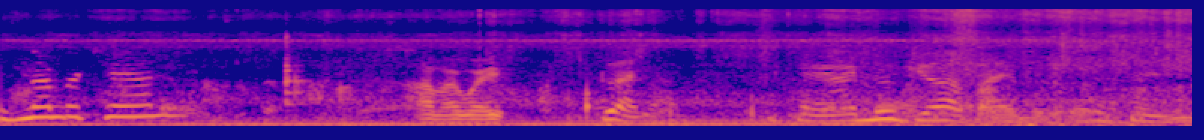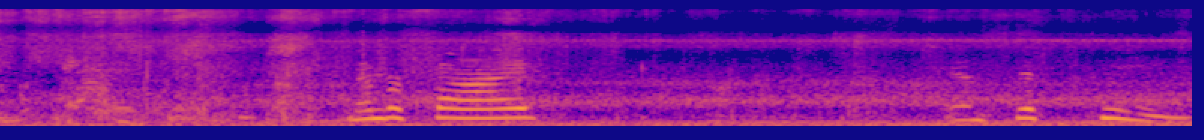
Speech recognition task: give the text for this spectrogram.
Is number 10? On my way. Good. Okay, I moved you up. I Number 5 and 15.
